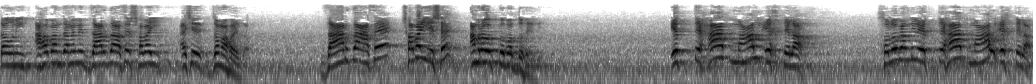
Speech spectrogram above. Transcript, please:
তা উনি আহ্বান জানালেন, যার যা আছে সবাই এসে জমা হয়ে যাও। যার যা আছে সবাই এসে আমরা ঐক্যবদ্ধ হয়ে যাই। এত্তেহাদ মাল এখতেলাফ স্লোগান দিলে এত্তেহাদ মাল এখতেলাফ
